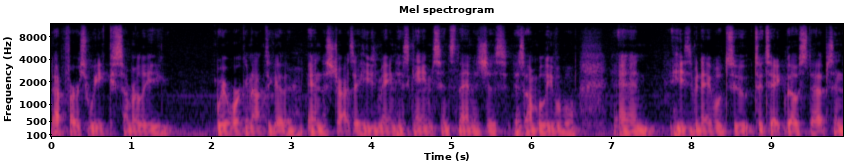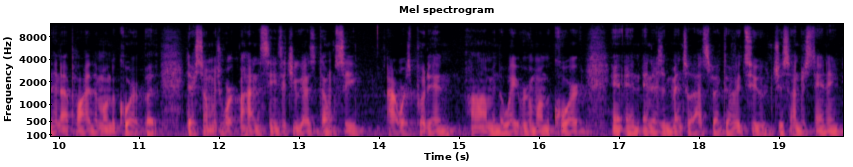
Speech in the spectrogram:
that first week, summer league, we were working out together, and the strides that he's made in his game since then is just is unbelievable. And he's been able to to take those steps and then apply them on the court. But there's so much work behind the scenes that you guys don't see. Hours put in um, in the weight room on the court, and, and, and there's a mental aspect of it too. Just understanding,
